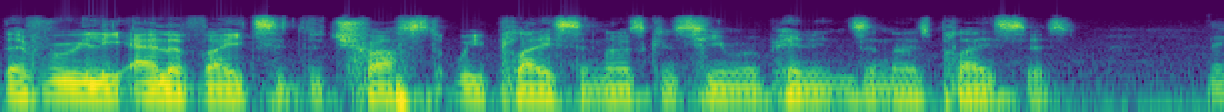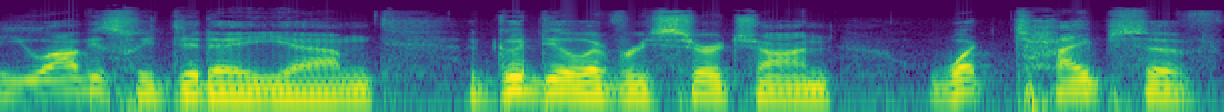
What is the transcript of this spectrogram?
they've really elevated the trust that we place in those consumer opinions in those places. Now, you obviously did a, um, a good deal of research on what types of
